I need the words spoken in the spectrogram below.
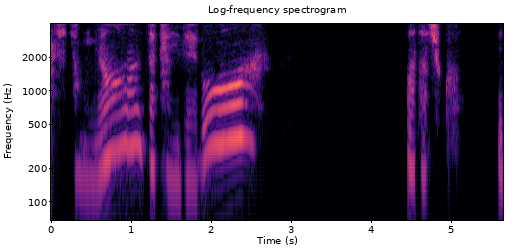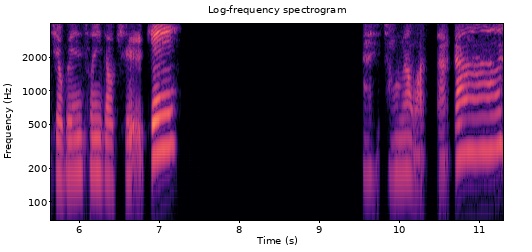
다시 정면, 자 반대로. 뻗어주고. 이제 왼손이 더 길게. 다시 정면 왔다가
